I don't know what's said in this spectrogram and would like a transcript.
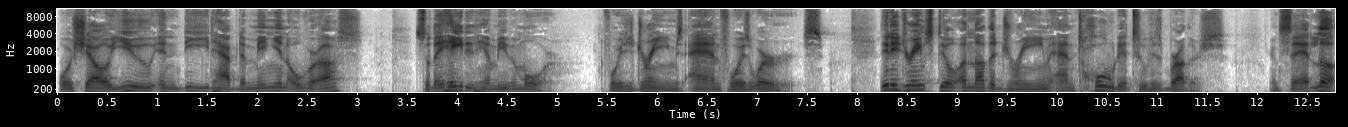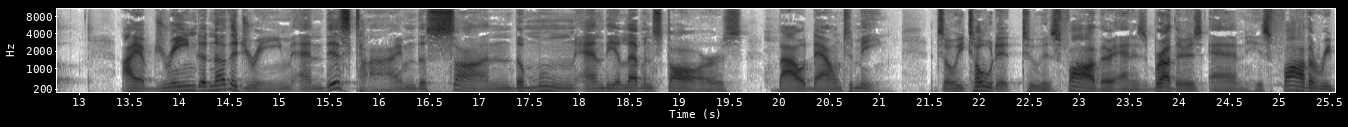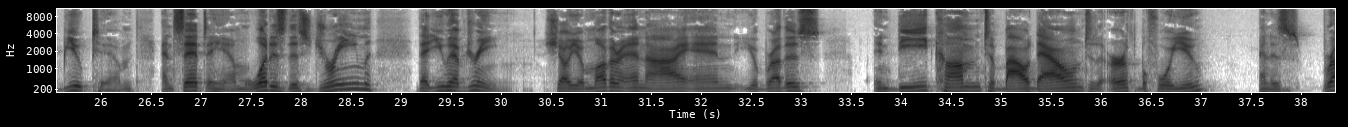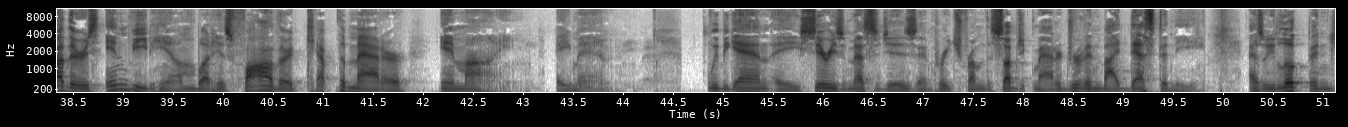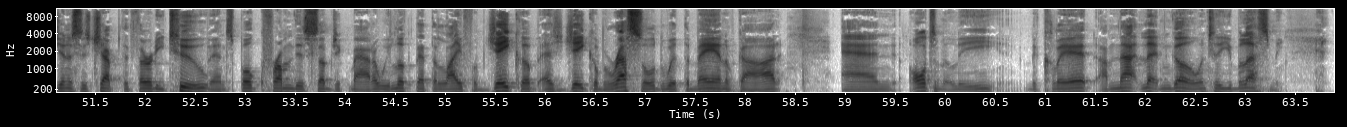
Or shall you indeed have dominion over us? So they hated him even more for his dreams and for his words. Then he dreamed still another dream and told it to his brothers and said, Look, I have dreamed another dream, and this time the sun, the moon, and the eleven stars bowed down to me. And so he told it to his father and his brothers, and his father rebuked him and said to him, What is this dream that you have dreamed? Shall your mother and I and your brothers indeed come to bow down to the earth before you? And his brothers envied him, but his father kept the matter in mind. Amen. We began a series of messages and preached from the subject matter driven by destiny. As we looked in Genesis chapter 32 and spoke from this subject matter, we looked at the life of Jacob as Jacob wrestled with the man of God and ultimately declared, I'm not letting go until you bless me.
